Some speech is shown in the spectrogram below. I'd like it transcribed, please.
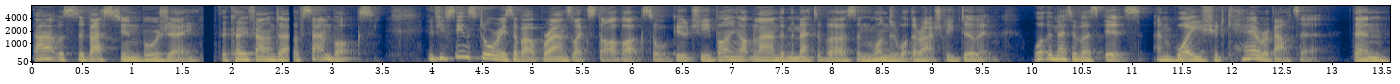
That was Sebastian Borget, the co founder of Sandbox. If you've seen stories about brands like Starbucks or Gucci buying up land in the metaverse and wondered what they're actually doing, what the metaverse is, and why you should care about it, then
